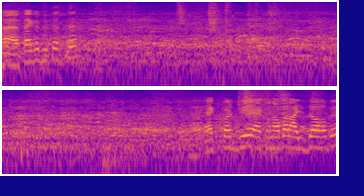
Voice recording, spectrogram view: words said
হ্যাঁ প্যাকেট হইতেছে। এক পার্ট দিয়ে এখন আবার আইস দেওয়া হবে।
